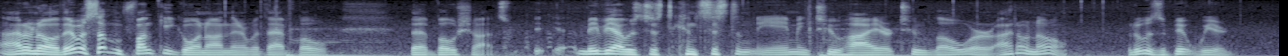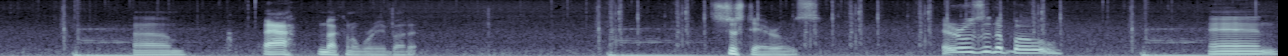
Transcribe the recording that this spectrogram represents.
I don't know. There was something funky going on there with that bow the bow shots. Maybe I was just consistently aiming too high or too low, or I don't know. But it was a bit weird. Um, ah, I'm not going to worry about it. It's just arrows. Arrows in a bow. And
